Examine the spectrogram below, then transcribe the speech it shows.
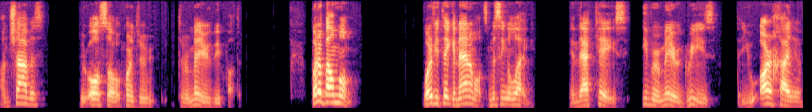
on Shabbos, you're also, according to, to Rameir, you'd be potter. What about mum? What if you take an animal, it's missing a leg? In that case, even Rameir agrees that you are chayiv.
